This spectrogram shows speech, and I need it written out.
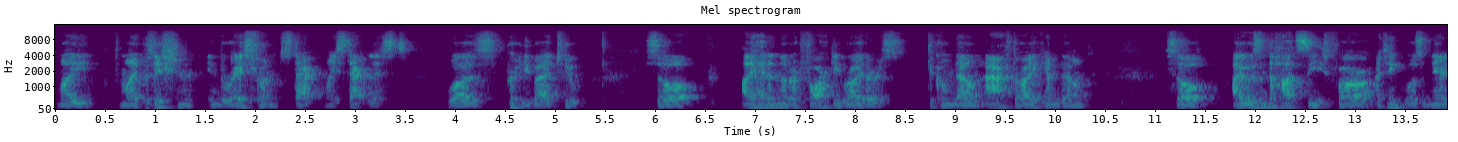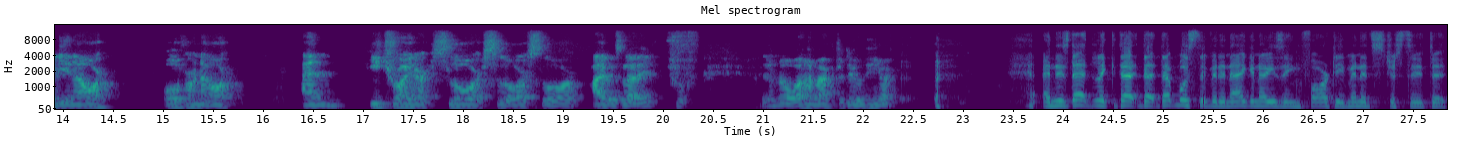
my my position in the race run start my start list was pretty bad too. So I had another 40 riders to come down after I came down. So I was in the hot seat for I think was nearly an hour, over an hour, and each rider slower, slower, slower. I was like, I don't know what I'm after doing here. And is that like that that that must have been an agonizing 40 minutes just to to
